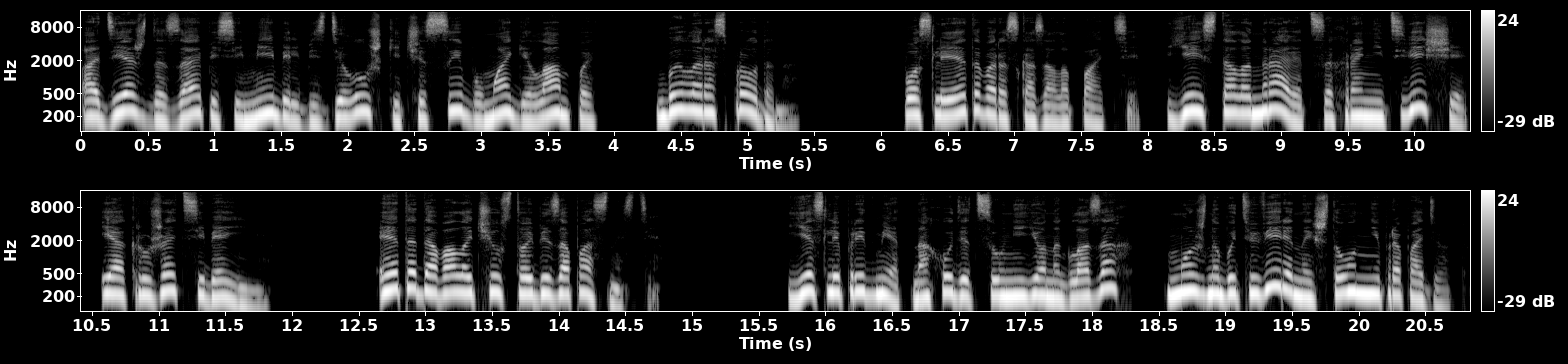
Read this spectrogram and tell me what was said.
одежда, записи, мебель, безделушки, часы, бумаги, лампы было распродано. После этого, рассказала Патти, ей стало нравиться хранить вещи и окружать себя ими. Это давало чувство безопасности. Если предмет находится у нее на глазах, можно быть уверенной, что он не пропадет.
